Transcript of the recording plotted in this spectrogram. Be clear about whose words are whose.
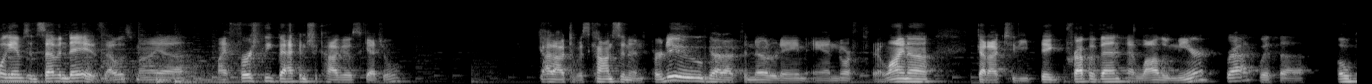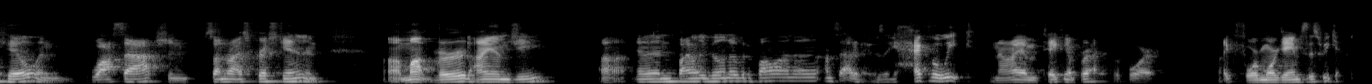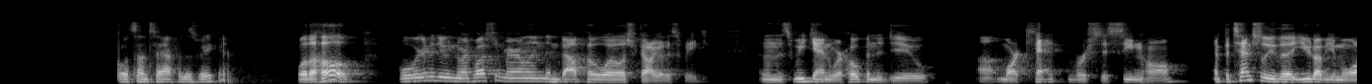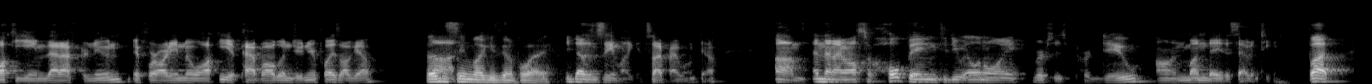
Speaker 1: basketball games in seven days. That was my uh, my first week back in Chicago schedule. Got out to Wisconsin and Purdue. Got out to Notre Dame and North Carolina. Got out to the big prep event at La Lumiere, Brad, with uh, Oak Hill and Wasatch and Sunrise Christian and uh, Montverde IMG. Uh, and then finally Villanova DePaul on uh, on Saturday. It was a heck of a week. Now I am taking a breath before like four more games this weekend.
Speaker 2: What's on tap for this weekend?
Speaker 1: Well, the hope. Well, we're gonna do Northwestern Maryland and Valpo Loyola Chicago this week, and then this weekend we're hoping to do uh, Marquette versus Seton Hall, and potentially the UW Milwaukee game that afternoon if we're already in Milwaukee. If Pat Baldwin Jr. plays, I'll go.
Speaker 2: Doesn't
Speaker 1: Uh,
Speaker 2: seem like he's gonna play.
Speaker 1: It doesn't seem like it, so I probably won't go. Um, and then I'm also hoping to do Illinois versus Purdue on Monday the 17th. But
